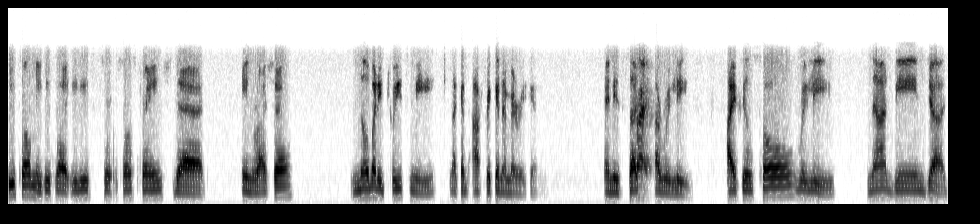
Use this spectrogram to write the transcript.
he told me he's like it is so, so strange that in Russia nobody treats me like an African American, and it's such Right. a relief. I feel so relieved not being judged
